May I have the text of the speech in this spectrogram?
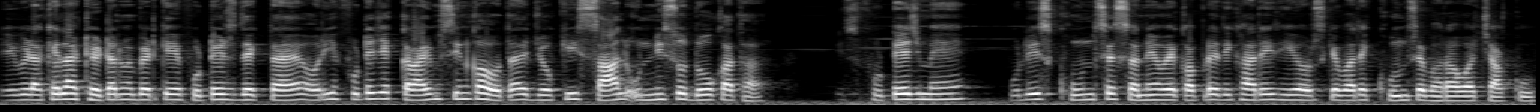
डेविड अकेला थिएटर में बैठ के फुटेज देखता है और ये फुटेज एक क्राइम सीन का होता है, जो कि साल 1902 का था। इस फुटेज में पुलिस खून से सने हुए कपड़े दिखा रही थी और उसके बाद एक खून से भरा हुआ चाकू।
